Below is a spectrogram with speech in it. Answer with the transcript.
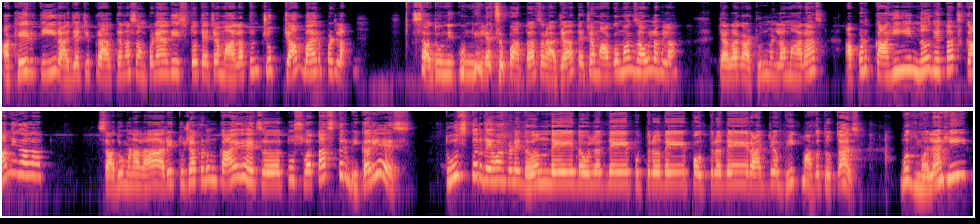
अखेर ती राजाची प्रार्थना संपण्याआधीच तो त्याच्या मालातून चुपचाप बाहेर पडला. साधू निघून गेल्याचं पाहताच राजा त्याच्या मागोमाग जाऊ लागला. त्याला गाठून म्हणला महाराज आपण काहीही न घेताच का निघालात? साधू म्हणाला अरे तुझ्याकडून काय घ्यायचं? तू स्वतःच तर भिकारी आहेस. तूच तर देवाकडे धन दे दौलत दे पुत्र दे पौत्र दे राज्य भीक मागत होतास. मग मलाही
